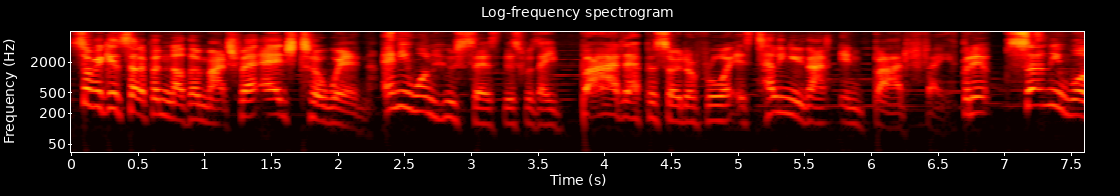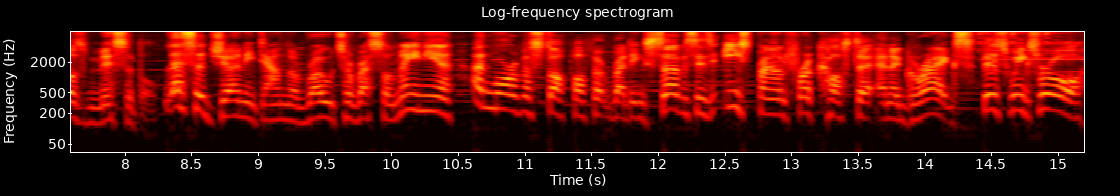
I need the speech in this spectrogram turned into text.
so we can set up another match for Edge to win. Anyone who says this was a bad episode of Raw is telling you that in bad faith, but it certainly was missable. Less a journey down the road to WrestleMania, and more of a stop off at Reading Services eastbound for a Costa and a Greggs. This week's Raw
